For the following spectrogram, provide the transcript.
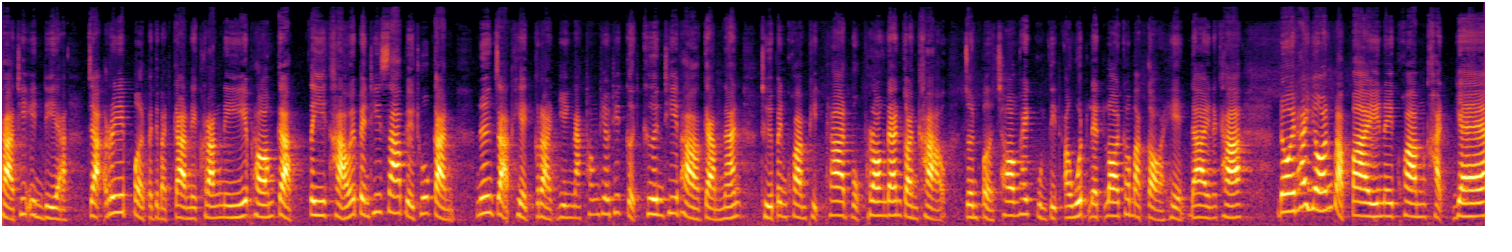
ค่ะ ที่อินเดียจะรีบเปิดปฏิบัติการในครั้งนี้ พร้อมกับตีข่าวให้เป็นที่ทราบโดยทั่วกัน เนื่องจากเหตุกราดยิงนักท่องเที่ยวที่เกิดขึ้นที่พารากรรมนั้น ถือเป็นความผิดพลาดบกพร่องด้านการข่าว จนเปิดช่องให้กลุ่มติดอาวุธเล็ดลอดเข้ามาก่อเหตุได้นะคะโดยถ้าย้อนกลับไปในความขัดแย้ง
